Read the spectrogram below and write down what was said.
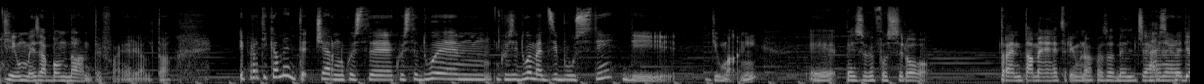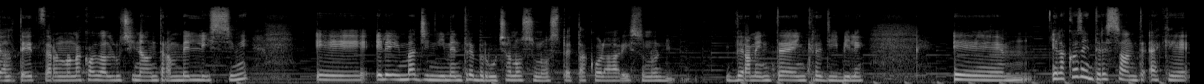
sì, un mese abbondante fa in realtà. E praticamente c'erano queste, queste due, questi due mezzi busti di, di umani, penso che fossero 30 metri, una cosa del genere Aspetta. di altezza, erano una cosa allucinante, erano bellissimi e, e le immagini mentre bruciano sono spettacolari, sono veramente incredibili. E, e la cosa interessante è che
